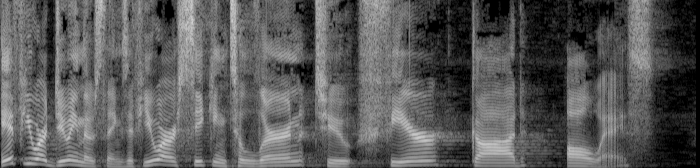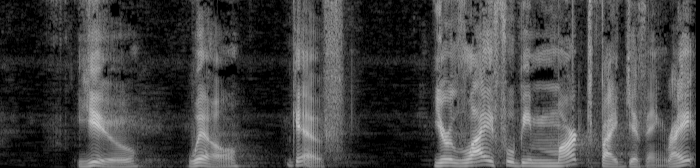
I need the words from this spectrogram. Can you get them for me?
If you are doing those things, if you are seeking to learn to fear God always, you will give. Your life will be marked by giving, right?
